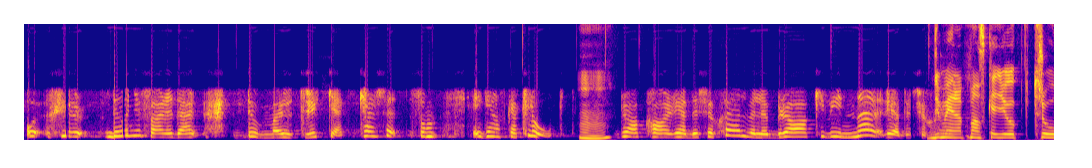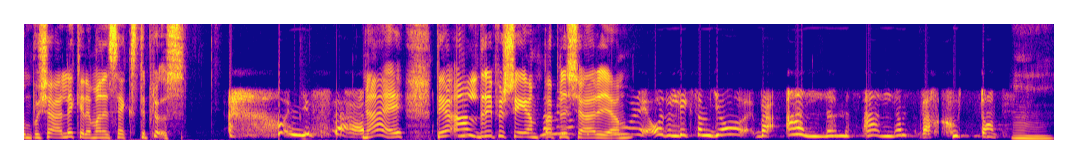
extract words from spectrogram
Och hur, det är ungefär det där dumma uttrycket, kanske som är ganska klokt. Mm. Bra karl reder sig själv eller bra kvinna reder sig själv. Du menar att man ska ge upp tron på kärleken när man är 60 plus? Ungefär. Nej, det är aldrig för sent att bli kär igen. Och liksom jag, bara alla, alla var 17. Mm.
